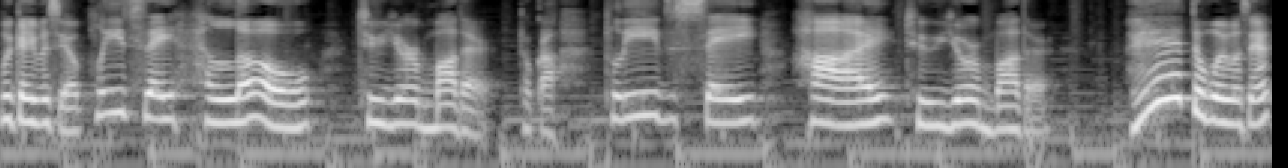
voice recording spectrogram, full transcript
もう一回言いますよ。please say hello to your mother とか please say hi to your mother えーって思いません？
